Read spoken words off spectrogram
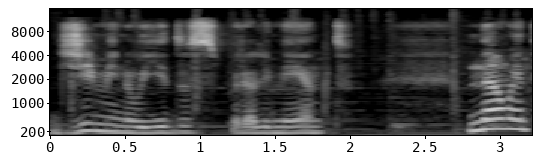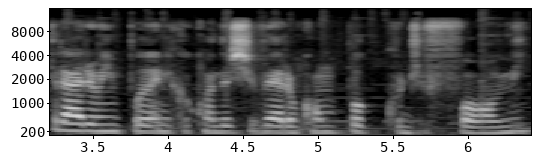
diminuídos por alimento, não entraram em pânico quando estiveram com um pouco de fome,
